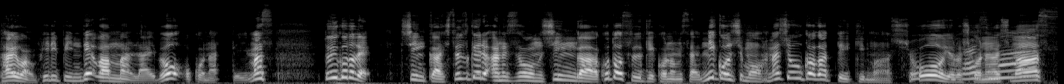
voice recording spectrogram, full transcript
台湾、フィリピンでワンマンライブを行っています。ということで進化し続けるアニソンシンガーこと鈴木好美さんに今週もお話を伺っていきましょう。よろしくお願いします。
